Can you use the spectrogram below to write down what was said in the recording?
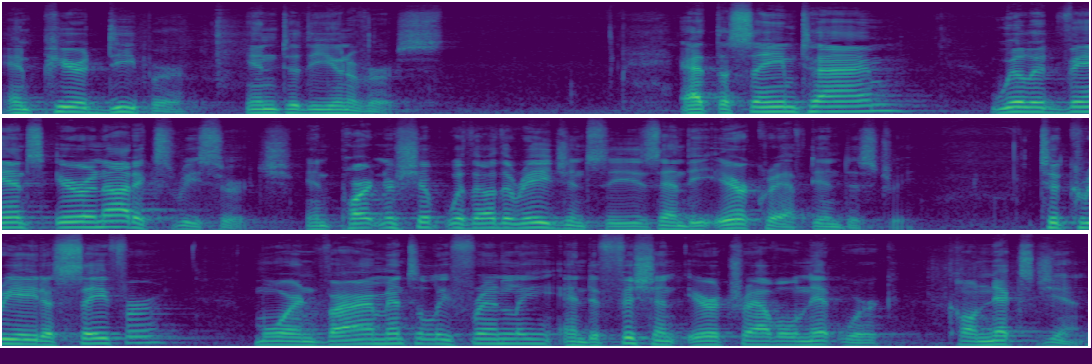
and peer deeper into the universe. At the same time, we'll advance aeronautics research in partnership with other agencies and the aircraft industry to create a safer, more environmentally friendly, and efficient air travel network called NextGen.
